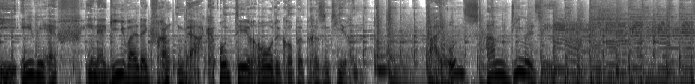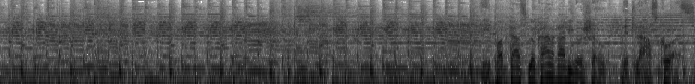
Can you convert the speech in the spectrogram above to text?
Die EWF Energiewaldeck Frankenberg und die Rode Gruppe präsentieren. Bei uns am Diemelsee. Die Podcast Lokalradioshow mit Lars Kors.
